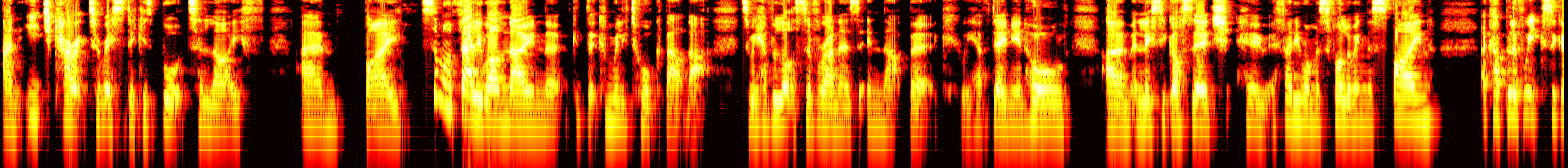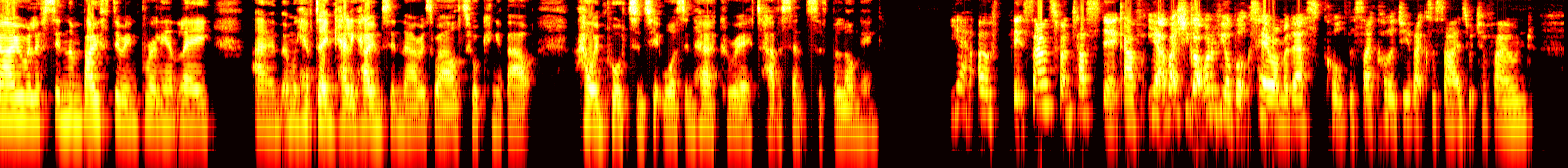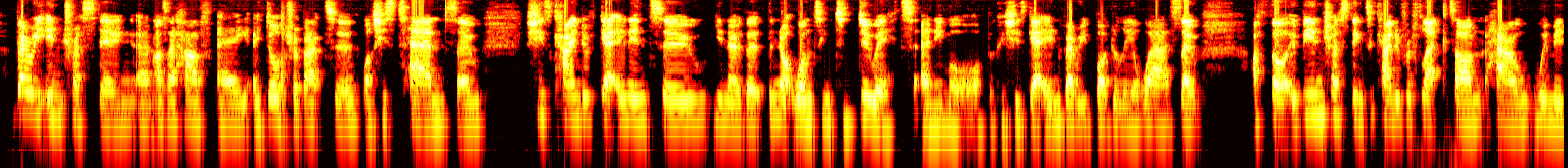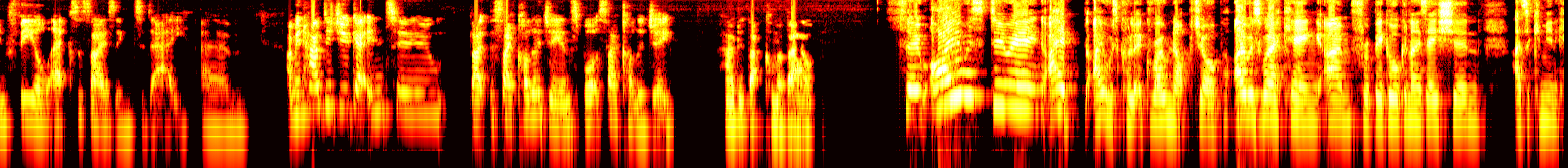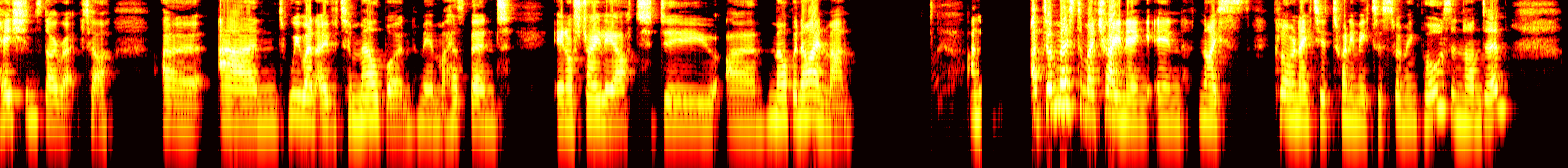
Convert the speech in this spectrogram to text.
And each characteristic is brought to life um, by someone fairly well known that that can really talk about that. So we have lots of runners in that book. We have Damian Hall um, and Lucy Gossage, who, if anyone was following the spine a couple of weeks ago, will have seen them both doing brilliantly. Um, and we have Dame Kelly Holmes in there as well, talking about how important it was in her career to have a sense of belonging. Yeah, oh, it sounds fantastic. I've yeah, I've actually got one of your books here on my desk called The Psychology of Exercise, which I found very interesting um, as I have a, a daughter about to, well, she's 10. So she's kind of getting into, you know, the, the not wanting to do it anymore because she's getting very bodily aware. So I thought it'd be interesting to kind of reflect on how women feel exercising today. Um, I mean, how did you get into like the psychology and sports psychology? How did that come about? So I was doing, I had, I always call it a grown up job. I was working um, for a big organization as a communications director. Uh, and we went over to Melbourne, me and my husband in Australia to do um, Melbourne Ironman. And I'd done most of my training in nice chlorinated 20 metre swimming pools in London.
